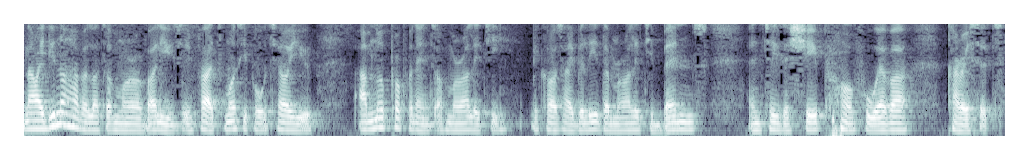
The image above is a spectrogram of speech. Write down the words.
Now, I do not have a lot of moral values. In fact, most people will tell you I'm no proponent of morality because I believe that morality bends and takes the shape of whoever carries it.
